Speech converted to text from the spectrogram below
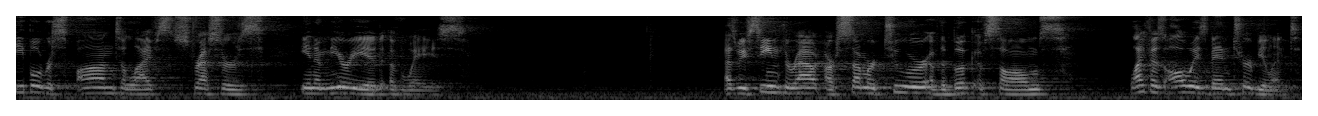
People respond to life's stressors in a myriad of ways. As we've seen throughout our summer tour of the book of Psalms, life has always been turbulent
